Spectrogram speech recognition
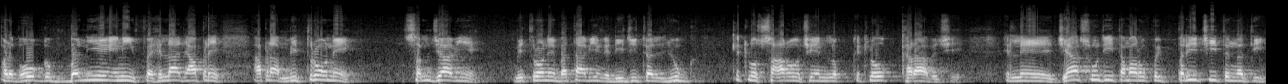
પણ ભોગ બનીએ એની પહેલાં જ આપણે આપણા મિત્રોને સમજાવીએ. મિત્રોને બતાવીએ કે ડિજિટલ યુગ કેટલો સારો છે અને કેટલો ખરાબ છે. એટલે જ્યાં સુધી તમારો કોઈ પરિચિત નથી,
